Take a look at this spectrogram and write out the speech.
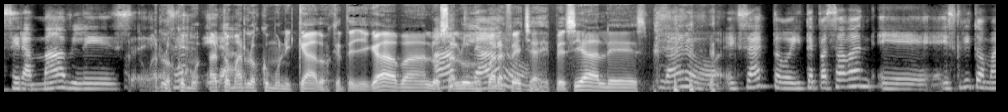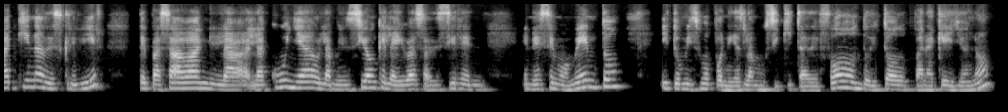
ser amables. A eh, tomar, los comunicados que te llegaban, los ah, saludos para fechas especiales. Claro, exacto. Y te pasaban, eh, escrito a máquina de escribir, te pasaban la, la, cuña o la mención que le ibas a decir en, en ese momento y tú mismo ponías la musiquita de fondo y todo para aquello, ¿no?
